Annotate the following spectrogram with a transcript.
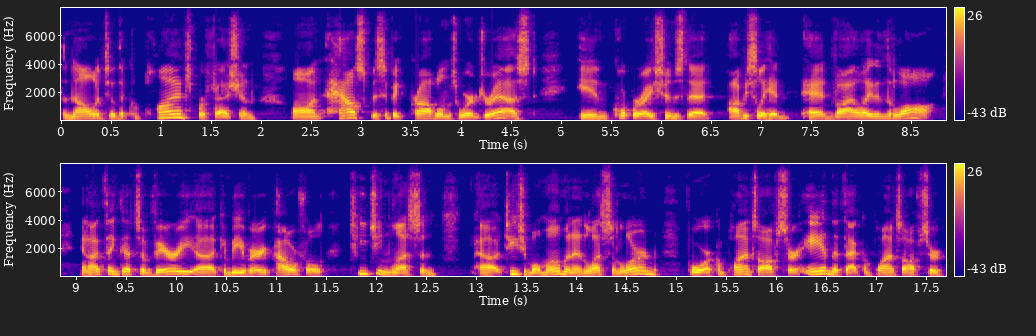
the knowledge of the compliance profession on how specific problems were addressed in corporations that obviously had had violated the law. And I think that's a very uh, can be a very powerful teaching lesson, uh, teachable moment, and lesson learned for a compliance officer, and that that compliance officer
